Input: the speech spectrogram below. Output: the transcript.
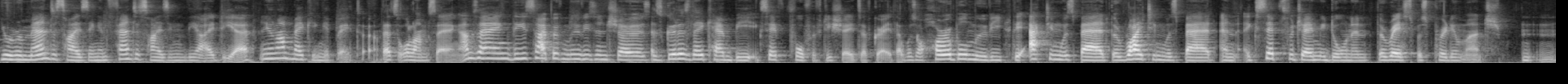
you're romanticizing and fantasizing the idea, and you're not making it better. That's all I'm saying. I'm saying these type of movies and shows, as good as they can be, except for Fifty Shades of Grey. That was a horrible movie. The acting was bad, the writing was bad, and except for Jamie Dornan, the rest was pretty much. Mm -mm.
